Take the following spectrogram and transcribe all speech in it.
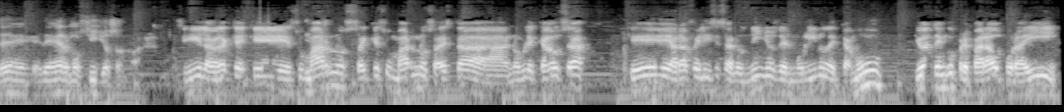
de, de Hermosillo, Sonora. Sí, la verdad que hay que sumarnos, hay que sumarnos a esta noble causa que hará felices a los niños del molino de Camus. Yo tengo preparado por ahí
